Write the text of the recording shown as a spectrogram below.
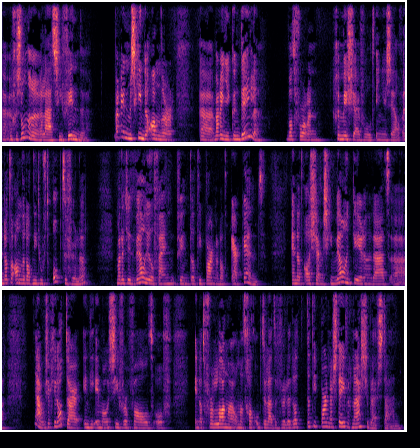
uh, een gezondere relatie vinden. Waarin misschien de ander, uh, waarin je kunt delen wat voor een gemis jij voelt in jezelf. En dat de ander dat niet hoeft op te vullen, maar dat je het wel heel fijn vindt dat die partner dat erkent. En dat als jij misschien wel een keer inderdaad, uh, ja, hoe zeg je dat, daar in die emotie vervalt of in dat verlangen om dat gat op te laten vullen, dat, dat die partner stevig naast je blijft staan.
